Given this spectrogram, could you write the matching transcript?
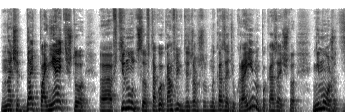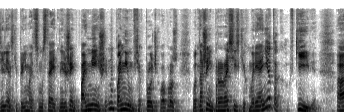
значит, дать понять, что э, втянуться в такой конфликт для того, чтобы наказать Украину, показать, что не может Зеленский принимать самостоятельные решения, поменьше, ну, помимо всех прочих вопросов в отношении пророссийских марионеток в Киеве, э,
